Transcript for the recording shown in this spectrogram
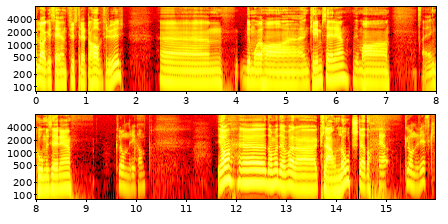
lage serien 'Frustrerte havfruer'? Uh, vi må jo ha en krimserie. Vi må ha en komiserie. Klovner i kamp. Ja, uh, da må det være Clown Loach, det, da. Ja. Klovnefisk.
